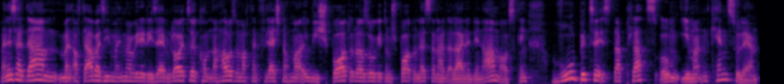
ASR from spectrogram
man ist halt da, man, auf der Arbeit sieht man immer wieder dieselben Leute, kommt nach Hause, macht dann vielleicht nochmal irgendwie Sport oder so, geht zum Sport und lässt dann halt alleine den Arm ausklingen. Wo bitte ist da Platz, um jemanden kennenzulernen?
